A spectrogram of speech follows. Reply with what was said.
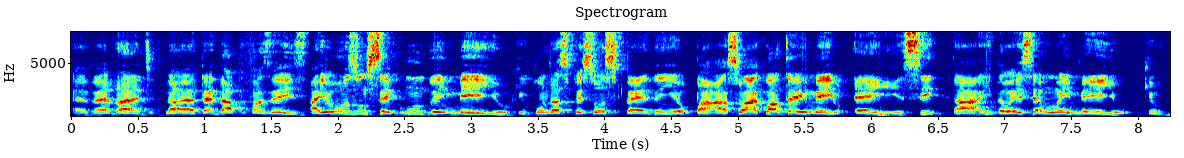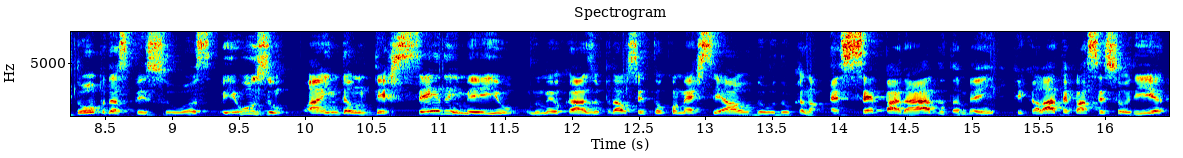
É verdade. Não, até dá pra fazer isso. Aí eu uso um segundo e-mail, que quando as pessoas pedem, eu passo. Ah, qual é o teu e-mail? É esse, tá? Então esse é um e-mail que eu dou para as pessoas. E uso ainda um terceiro e-mail, no meu caso, para o setor comercial do, do canal. É separado também. Fica lá até com assessoria.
